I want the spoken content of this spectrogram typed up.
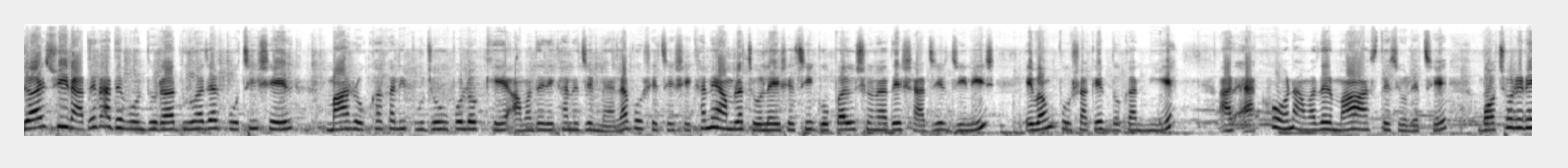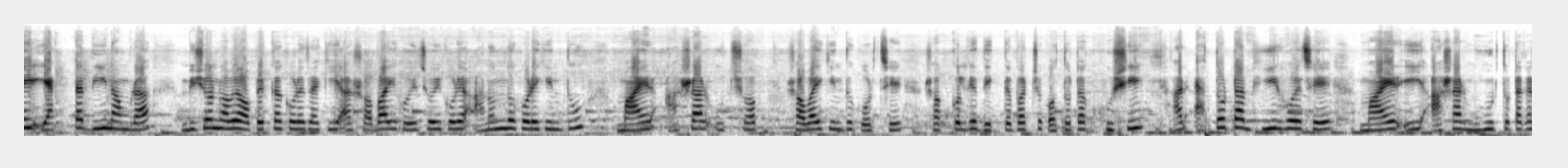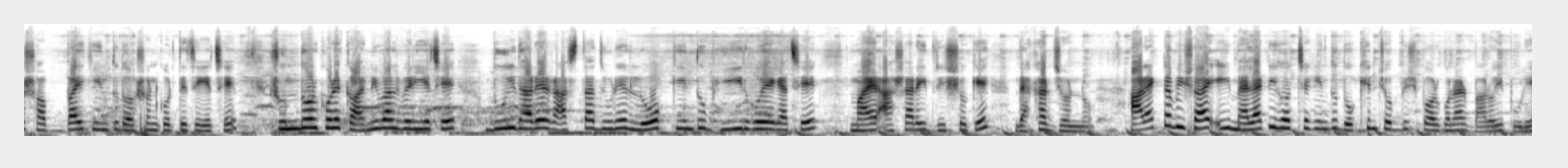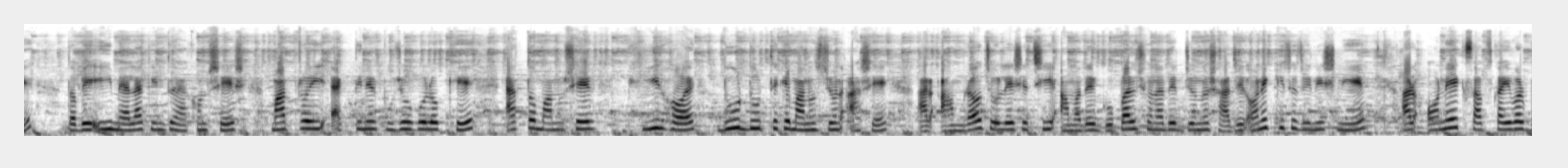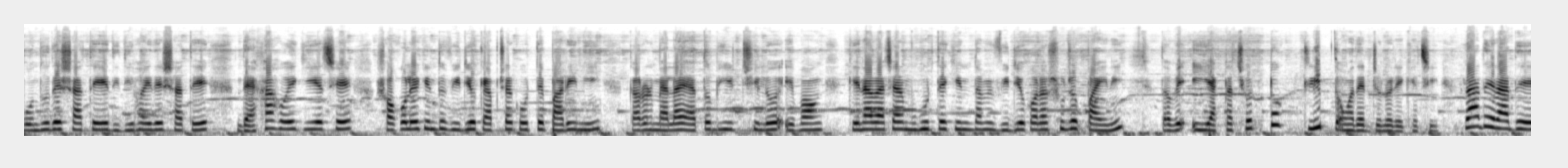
জয় শ্রী রাধে রাধে বন্ধুরা দু হাজার পঁচিশের মা রক্ষাকালী পুজো উপলক্ষে আমাদের এখানে যে মেলা বসেছে, সেখানে আমরা চলে এসেছি গোপাল সোনাদের সাজের জিনিস এবং পোশাকের দোকান নিয়ে। আর এখন আমাদের মা আসতে চলেছে। বছরের এই একটা দিন আমরা ভীষণভাবে অপেক্ষা করে থাকি আর সবাই হইচই করে আনন্দ করে কিন্তু মায়ের আসার উৎসব সবাই কিন্তু করছে। সকলকে দেখতে পাচ্ছ কতটা খুশি আর এতটা ভিড় হয়েছে মায়ের এই আসার মুহূর্তটাকে সবাই কিন্তু দর্শন করতে চেয়েছে। সুন্দর করে কার্নিভাল বেরিয়েছে দুই ধারের রাস্তা জুড়ে লোক কিন্তু ভিড় হয়ে গেছে মায়ের আসার এই দৃশ্যকে দেখার জন্য। আর একটা বিষয়, এই মেলাটি হচ্ছে কিন্তু দক্ষিণ চব্বিশ পরগনার বারুইপুরে। তবে এই মেলা কিন্তু এখন শেষ। মাত্র এই একদিনের পুজো উপলক্ষে এত মানুষের ভিড় হয়, দূর দূর থেকে মানুষজন আসে। আর আমরাও চলে এসেছি আমাদের গোপাল সোনাদের জন্য সাজের অনেক কিছু জিনিস নিয়ে। আর অনেক সাবস্ক্রাইবার বন্ধুদের সাথে দিদিভাইদের সাথে দেখা হয়ে গিয়েছে। সকলের কিন্তু ভিডিও ক্যাপচার করতে পারিনি, কারণ মেলায় এত ভিড় ছিল এবং কেনা বেচার মুহূর্তে কিন্তু আমি ভিডিও করার সুযোগ পাইনি। তবে এই একটা ছোট্ট ক্লিপ তোমাদের জন্য রেখেছি। রাধে রাধে।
